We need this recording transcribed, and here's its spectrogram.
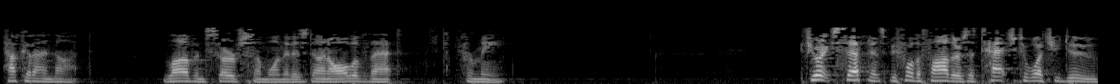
How could I not love and serve someone that has done all of that for me? If your acceptance before the Father is attached to what you do,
